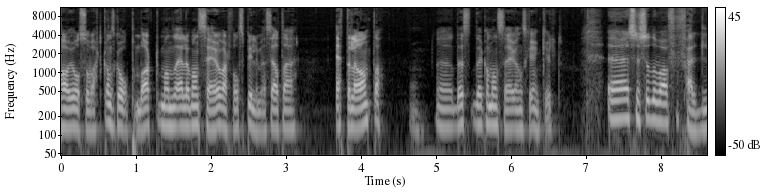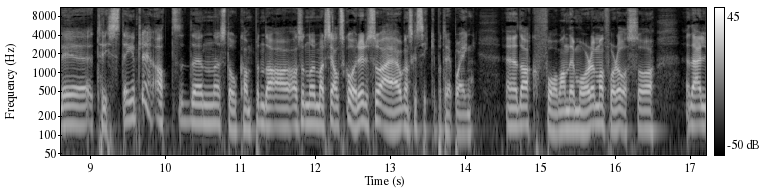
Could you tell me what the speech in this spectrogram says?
har jo også vært ganske åpenbart. Man, eller man ser jo i hvert fall spillemessig at det er et eller annet, da. Mm. det, det kan man se ganske enkelt. Eh, Jeg syns jo det var forferdelig trist, egentlig, at den Stoke-kampen da Altså, når Martial scorer, så er jeg jo ganske sikker på tre poeng. Eh, Da får man det målet. Man får det også Det er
